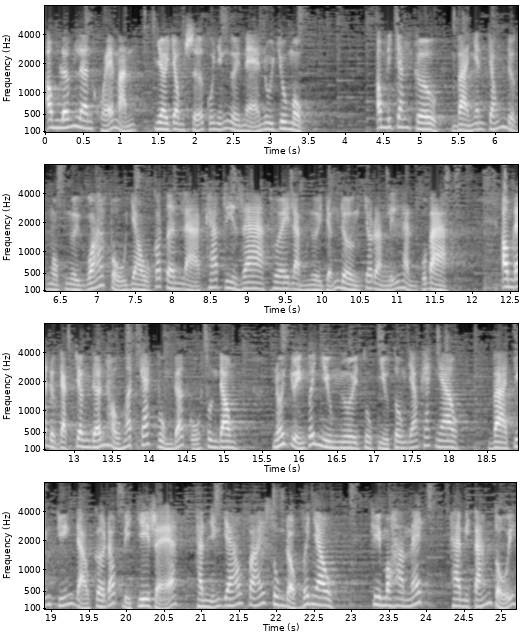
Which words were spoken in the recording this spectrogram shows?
ông lớn lên khỏe mạnh nhờ dòng sữa của những người mẹ nuôi du mục. Ông đi chăn cừu và nhanh chóng được một người quá phụ giàu có tên là Khadija thuê làm người dẫn đường cho đoàn lữ hành của bà. Ông đã được đặt chân đến hầu hết các vùng đất của phương Đông, nói chuyện với nhiều người thuộc nhiều tôn giáo khác nhau và chứng kiến đạo cơ đốc bị chia rẽ thành những giáo phái xung đột với nhau. Khi Mohammed, 28 tuổi,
